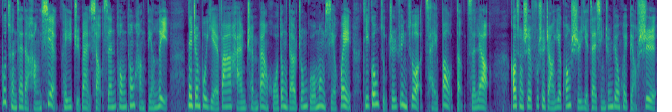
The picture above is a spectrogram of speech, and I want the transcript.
不存在的航线可以举办小三通通航典礼？内政部也发函承办活动的中国梦协会，提供组织运作、财报等资料。高雄市副市长叶匡时也在行政院会表示，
